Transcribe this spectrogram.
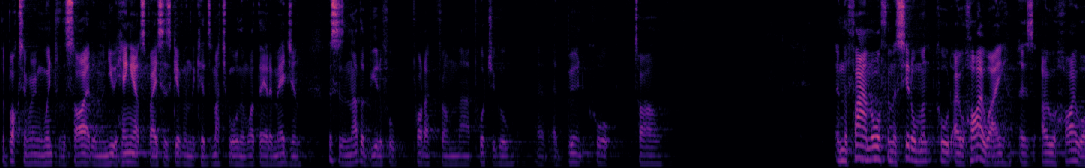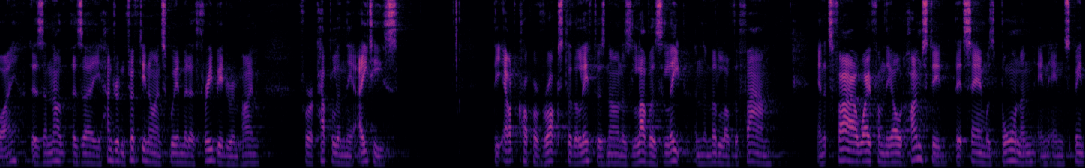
The boxing ring went to the side, and the new hangout space has given the kids much more than what they had imagined. This is another beautiful product from uh, Portugal, a, a, burnt cork tile. In the far north, in a settlement called Ohaeawai, is Ohaeawai is, another, is a 159 square metre three bedroom home for a couple in their 80s. The outcrop of rocks to the left is known as Lover's Leap in the middle of the farm, and it's far away from the old homestead that Sam was born in and, and spent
